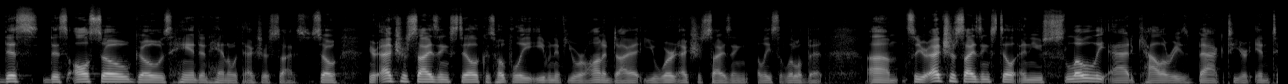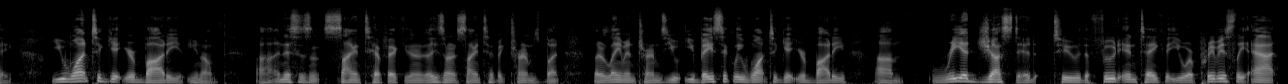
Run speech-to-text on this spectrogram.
this this also goes hand in hand with exercise. So you're exercising still, because hopefully, even if you were on a diet, you were exercising at least a little bit. Um, so you're exercising still, and you slowly add calories back to your intake. You want to get your body, you know uh, and this isn't scientific, you know, these aren't scientific terms, but they're layman terms. You you basically want to get your body um, readjusted to the food intake that you were previously at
